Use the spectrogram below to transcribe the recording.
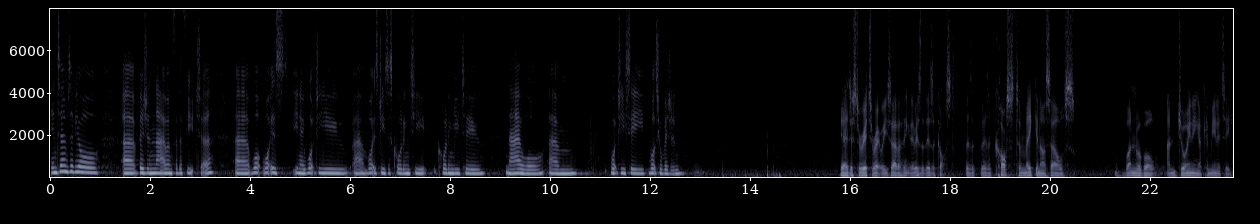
in terms of your uh, vision now and for the future, uh, what what is you know what do you um, what is Jesus calling to you, calling you to now, or um, what do you see? What's your vision? Yeah, just to reiterate what you said, I think there is a, there's a cost. There's a, there's a cost to making ourselves vulnerable and joining a community.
